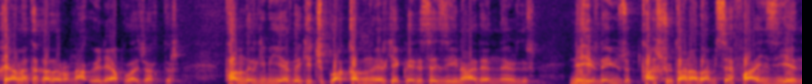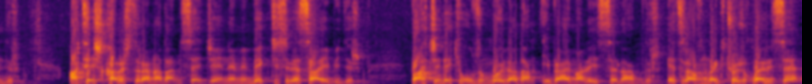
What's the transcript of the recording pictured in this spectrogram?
Kıyamete kadar ona öyle yapılacaktır. Tandır gibi yerdeki çıplak kadın ve erkekler ise zina edenlerdir. Nehirde yüzüp taş yutan adam ise faiz yiyendir. Ateş karıştıran adam ise cehennemin bekçisi ve sahibidir. Bahçedeki uzun boylu adam İbrahim Aleyhisselam'dır. Etrafındaki çocuklar ise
